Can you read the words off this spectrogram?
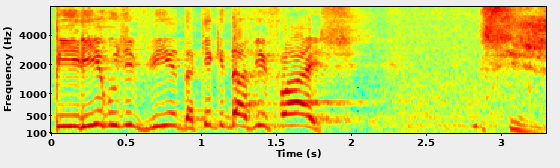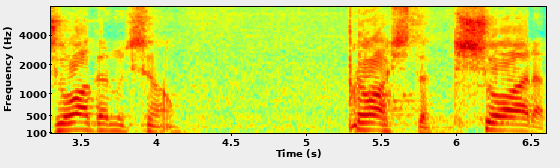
perigo de vida. O que, que Davi faz? Se joga no chão prosta, chora,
